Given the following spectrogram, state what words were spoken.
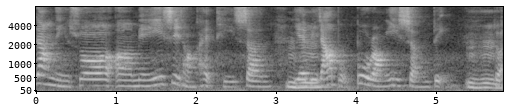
让你说呃免疫系统可以提升，也比较不不容易生病。嗯嗯对。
